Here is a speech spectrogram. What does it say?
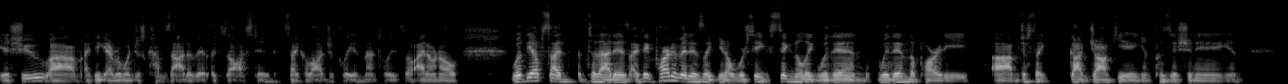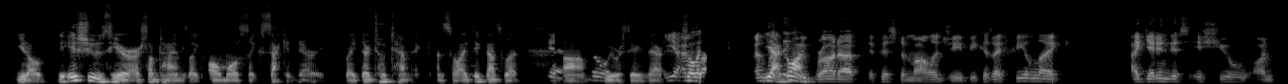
issue. Um, I think everyone just comes out of it exhausted psychologically and mentally. So I don't know what the upside to that is. I think part of it is like you know we're seeing signaling within within the party, um, just like got jockeying and positioning and you know the issues here are sometimes like almost like secondary, right? They're totemic, and so I think that's what yeah, um, so, we were seeing there. Yeah, so I'm, like, I'm yeah, glad you brought up epistemology because I feel like I get in this issue on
